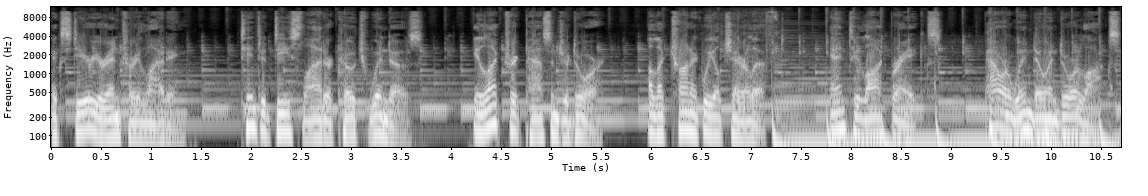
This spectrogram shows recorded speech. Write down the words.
exterior entry lighting, tinted T-slider coach windows, electric passenger door, electronic wheelchair lift, anti-lock brakes, power window and door locks,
